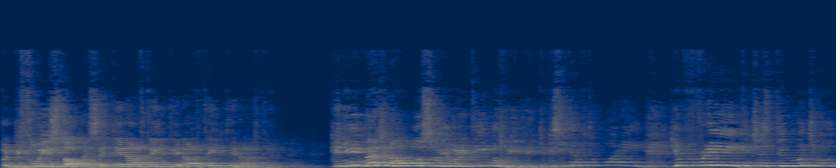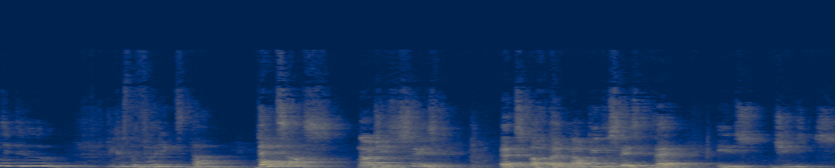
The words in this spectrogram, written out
But before you start, they say 10 out of 10, 10 out of 10, 10 out of 10. Can you imagine how awesome your routine will be then? Because you don't have to worry. You're free to just do what you want to do. Because the verdict's done. That's us. Now, Jesus says, that's, uh, now Peter says that is Jesus.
